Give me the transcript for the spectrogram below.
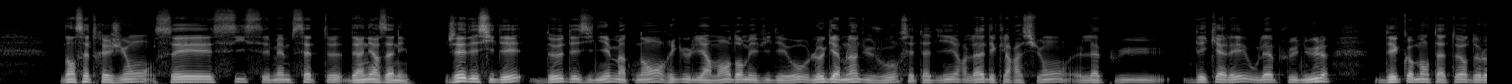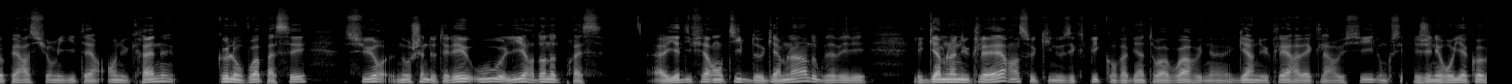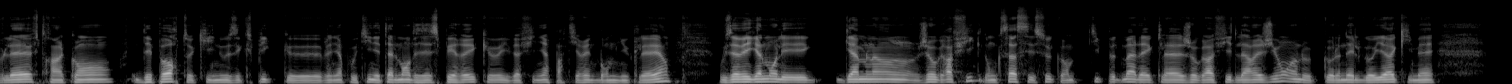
dans cette région ces six et même sept dernières années. J'ai décidé de désigner maintenant régulièrement dans mes vidéos le gamelin du jour, c'est-à-dire la déclaration la plus décalée ou la plus nulle des commentateurs de l'opération militaire en Ukraine que l'on voit passer sur nos chaînes de télé ou lire dans notre presse. Euh, il y a différents types de gamelins, donc vous avez les, gamelins nucléaires, hein, ceux qui nous expliquent qu'on va bientôt avoir une guerre nucléaire avec la Russie. Donc c'est les généraux Yakovlev, Trinquant, Desportes qui nous expliquent que Vladimir Poutine est tellement désespéré qu'il va finir par tirer une bombe nucléaire. Vous avez également les gamelins géographiques, donc ça c'est ceux qui ont un petit peu de mal avec la géographie de la région. Hein. le colonel Goya qui met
